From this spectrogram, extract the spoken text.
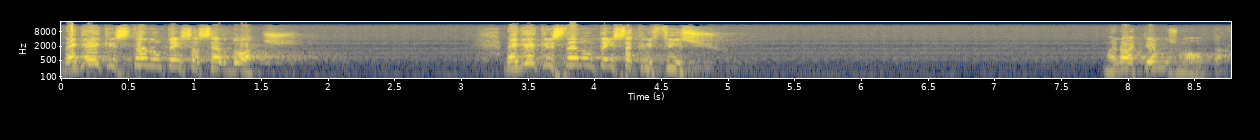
Na igreja cristã não tem sacerdote. Na igreja cristã não tem sacrifício. Mas nós temos um altar.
